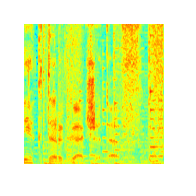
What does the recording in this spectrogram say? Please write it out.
Инспектор гаджетов.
